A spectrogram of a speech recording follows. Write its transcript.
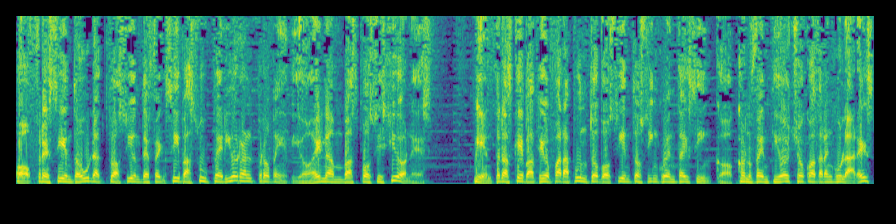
ofreciendo una actuación defensiva superior al promedio en ambas posiciones, mientras que batió para punto 255 con 28 cuadrangulares,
